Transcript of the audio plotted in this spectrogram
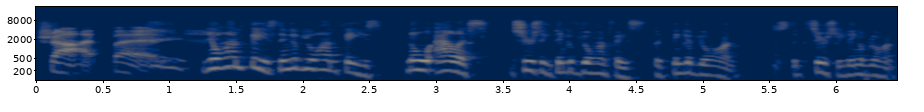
shot, but Johan face. Think of Johan face. No, Alex. Seriously, think of Johan face. Like, think of Johan. Like, seriously, think of Johan.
